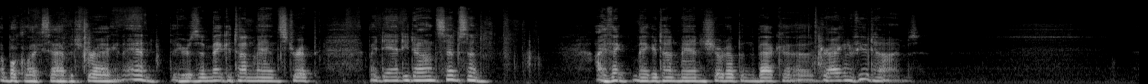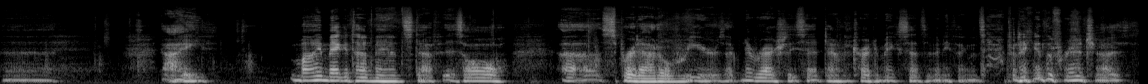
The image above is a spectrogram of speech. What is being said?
a book like Savage Dragon. And here's a Megaton Man strip by Dandy Don Simpson. I think Megaton Man showed up in the back of Dragon a few times. Uh, I my Megaton Man stuff is all uh, spread out over years. I've never actually sat down and tried to make sense of anything that's happening in the franchise.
